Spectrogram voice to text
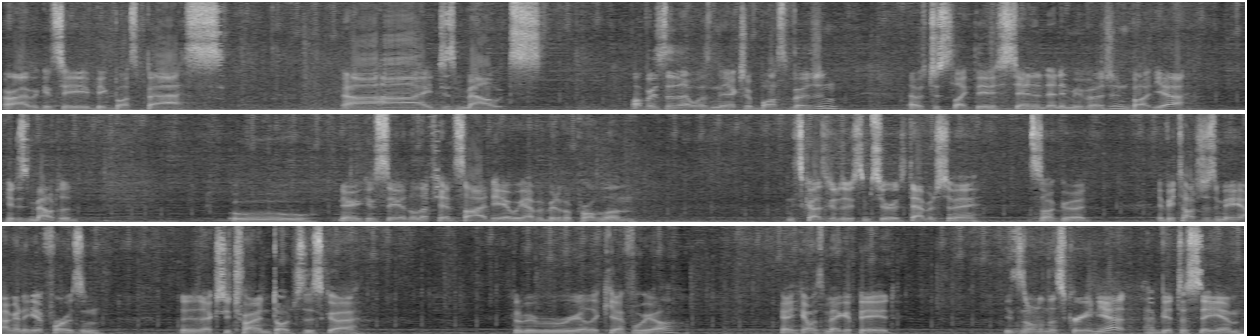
Alright, we can see Big Boss Bass. Ah, he just melts. Obviously that wasn't the actual boss version. That was just like the standard enemy version, but yeah. He just melted. Ooh. Now you can see on the left-hand side here, we have a bit of a problem. This guy's gonna do some serious damage to me. It's not good. If he touches me, I'm gonna get frozen. I need to actually try and dodge this guy. Gotta be really careful here. Okay, here comes Megapede. He's not on the screen yet. I've yet to see him.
